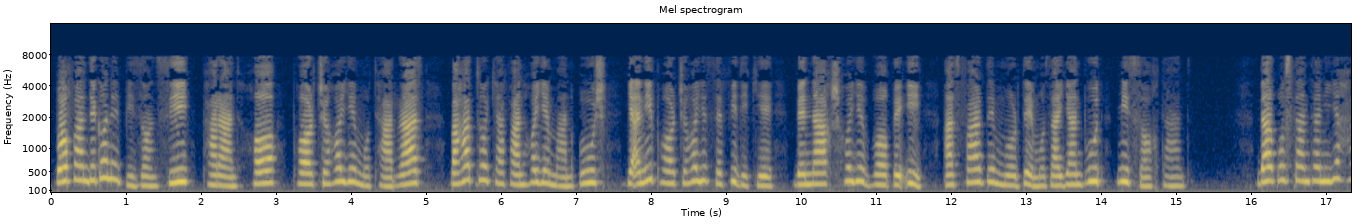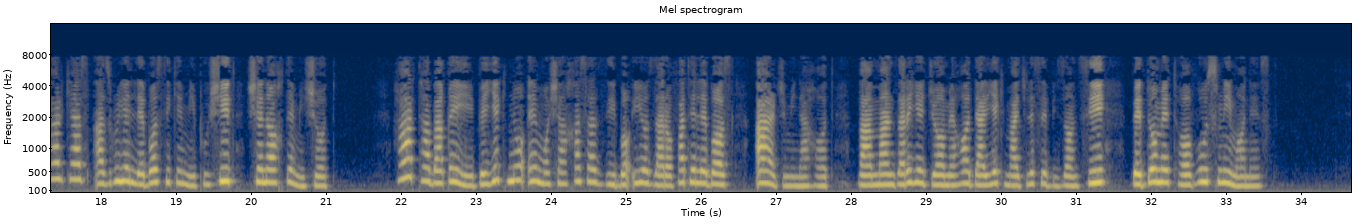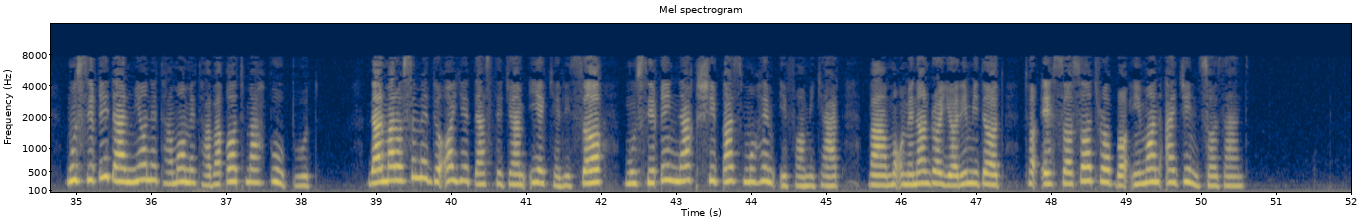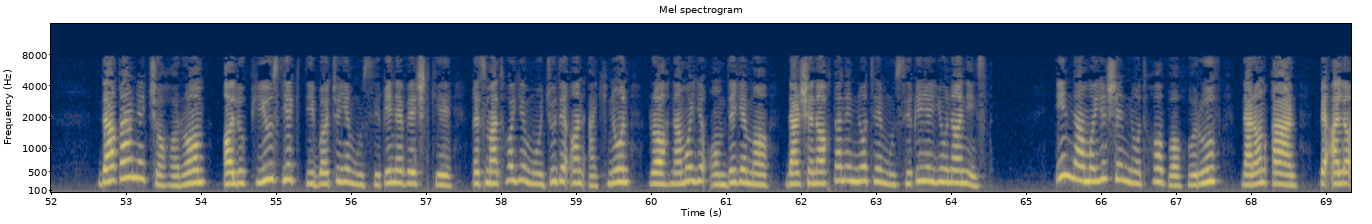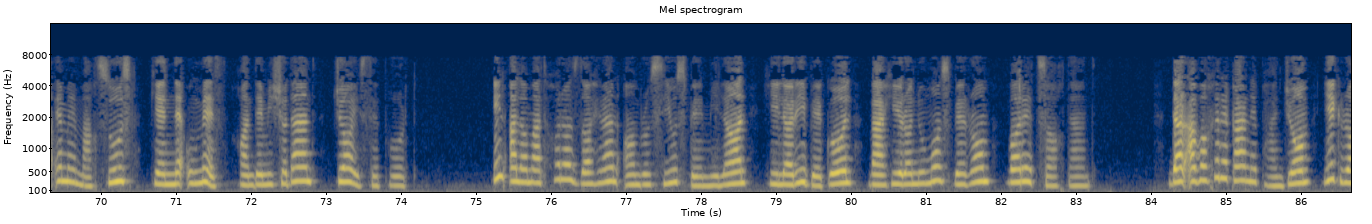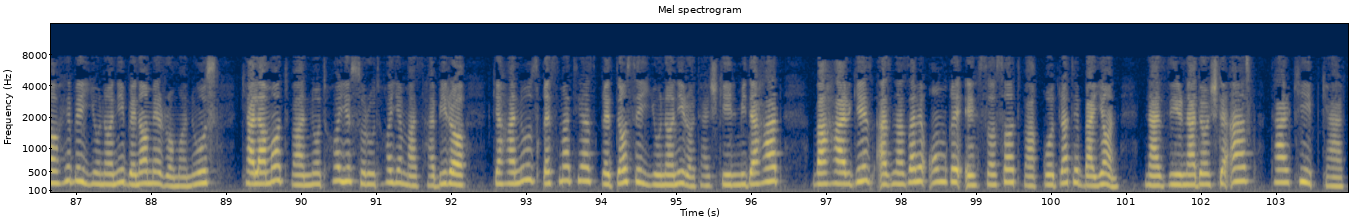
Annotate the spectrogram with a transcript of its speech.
بافندگان بیزانسی پرندها پارچه های مترز و حتی کفنهای منقوش یعنی پارچه های سفیدی که به نقش های واقعی از فرد مرده مزین بود می ساختند. در قسطنطنیه هر کس از روی لباسی که می پوشید شناخته می شد. هر طبقه ای به یک نوع مشخص از زیبایی و ظرافت لباس ارج می نهاد و منظره جامعه ها در یک مجلس بیزانسی به دم تاووس می مانست. موسیقی در میان تمام طبقات محبوب بود. در مراسم دعای دست جمعی کلیسا موسیقی نقشی بس مهم ایفا می کرد و مؤمنان را یاری می‌داد تا احساسات را با ایمان عجین سازند. در قرن چهارم آلوپیوس یک دیباچه موسیقی نوشت که قسمتهای موجود آن اکنون راهنمای عمده ما در شناختن نوت موسیقی یونانی است. این نمایش نوتها با حروف در آن قرن به علائم مخصوص که نعومس خوانده می شدند جای سپرد. این علامت ها را ظاهرا آمبروسیوس به میلان هیلاری به گل و هیرونوموس به روم وارد ساختند. در اواخر قرن پنجم یک راهب یونانی به نام رومانوس کلمات و نوتهای سرودهای مذهبی را که هنوز قسمتی از قداس یونانی را تشکیل می دهد و هرگز از نظر عمق احساسات و قدرت بیان نظیر نداشته است ترکیب کرد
